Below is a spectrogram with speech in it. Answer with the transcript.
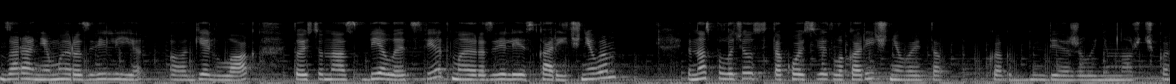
Заранее мы развели э, гель-лак, то есть у нас белый цвет мы развели с коричневым. И у нас получился такой светло-коричневый, так как бежевый немножечко,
